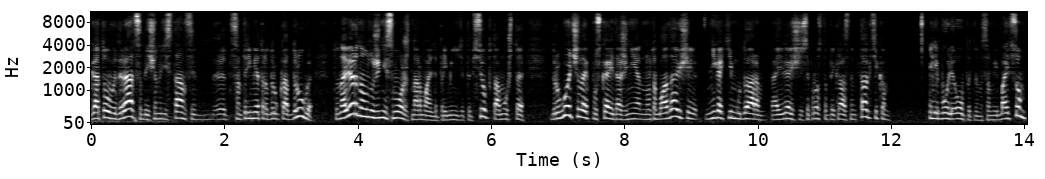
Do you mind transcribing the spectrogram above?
готовы драться, да еще на дистанции э, сантиметра друг от друга, то, наверное, он уже не сможет нормально применить это все, потому что другой человек, пускай даже не ну, обладающий никаким ударом, а являющийся просто прекрасным тактиком или более опытным самим бойцом,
